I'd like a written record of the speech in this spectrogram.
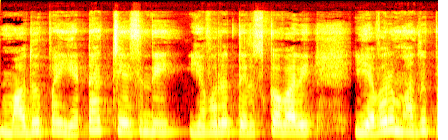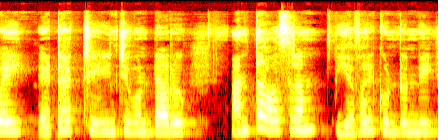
మధుపై అటాక్ చేసింది ఎవరో తెలుసుకోవాలి. ఎవరు మధుపై అటాక్ చేయించి ఉంటారు? అంత అవసరం ఎవరికి ఉంటుంది?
